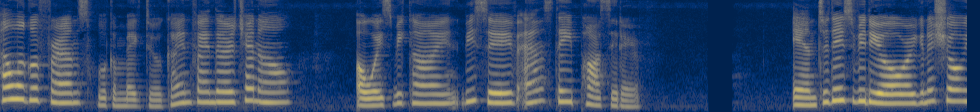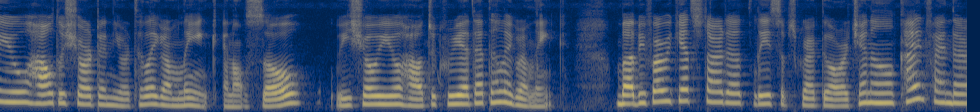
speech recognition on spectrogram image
Hello good friends, welcome back to Kind Finder channel. Always be kind, be safe and stay positive. In today's video, we're gonna show you how to shorten your telegram link and also we show you how to create that telegram link. But before we get started, please subscribe to our channel Kind Finder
